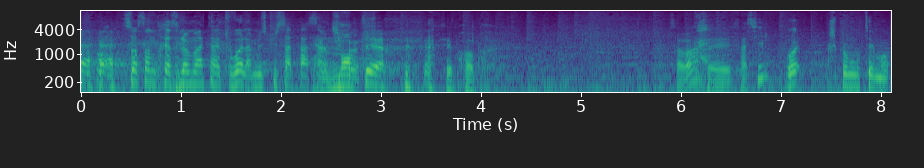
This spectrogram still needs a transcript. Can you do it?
73 le matin, tu vois la muscu ça tasse un, Un petit menteur C'est propre. Ça va, c'est facile. Ouais, je peux monter moi.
